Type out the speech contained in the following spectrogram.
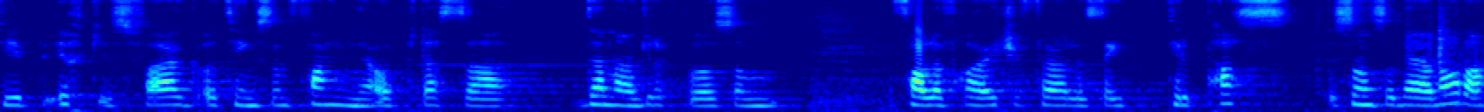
typ yrkesfag og ting som fanger opp disse, denne gruppa som faller fra og ikke føler seg tilpass, sånn som det er nå, da.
